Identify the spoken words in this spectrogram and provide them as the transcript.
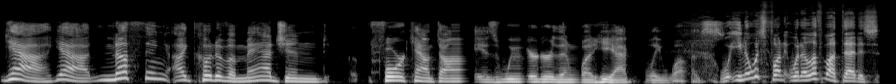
yeah yeah nothing i could have imagined for count Dante is weirder than what he actually was Well, you know what's funny? What I love about that is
